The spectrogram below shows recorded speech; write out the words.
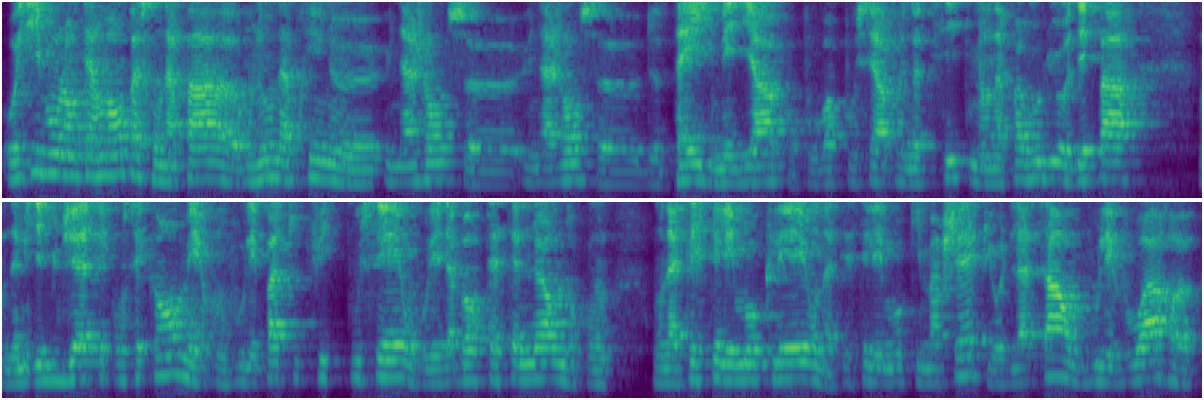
aussi volontairement parce qu'on n'a pas, euh, nous on a pris une, une agence, euh, une agence euh, de paid média pour pouvoir pousser un peu notre site, mais on n'a pas voulu au départ. On a mis des budgets assez conséquents, mais on voulait pas tout de suite pousser. On voulait d'abord test and learn, donc on, on a testé les mots clés, on a testé les mots qui marchaient, puis au-delà de ça, on voulait voir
